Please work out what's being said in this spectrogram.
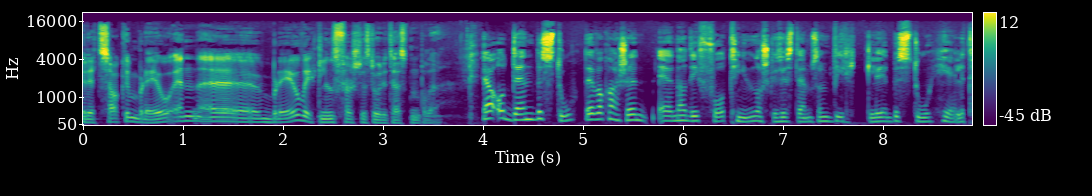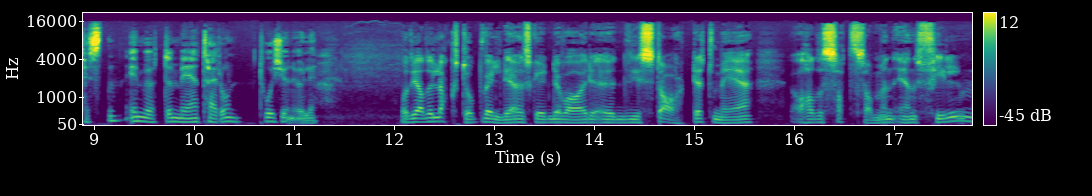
rettssaken ble jo, en, eh, ble jo virkelig den første store testen på det. Ja, og den besto. Det var kanskje en av de få tingene i det norske systemet som virkelig besto hele testen i møte med terroren 22. Og de hadde lagt opp veldig, jeg husker det var eh, De startet med hadde satt sammen en film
